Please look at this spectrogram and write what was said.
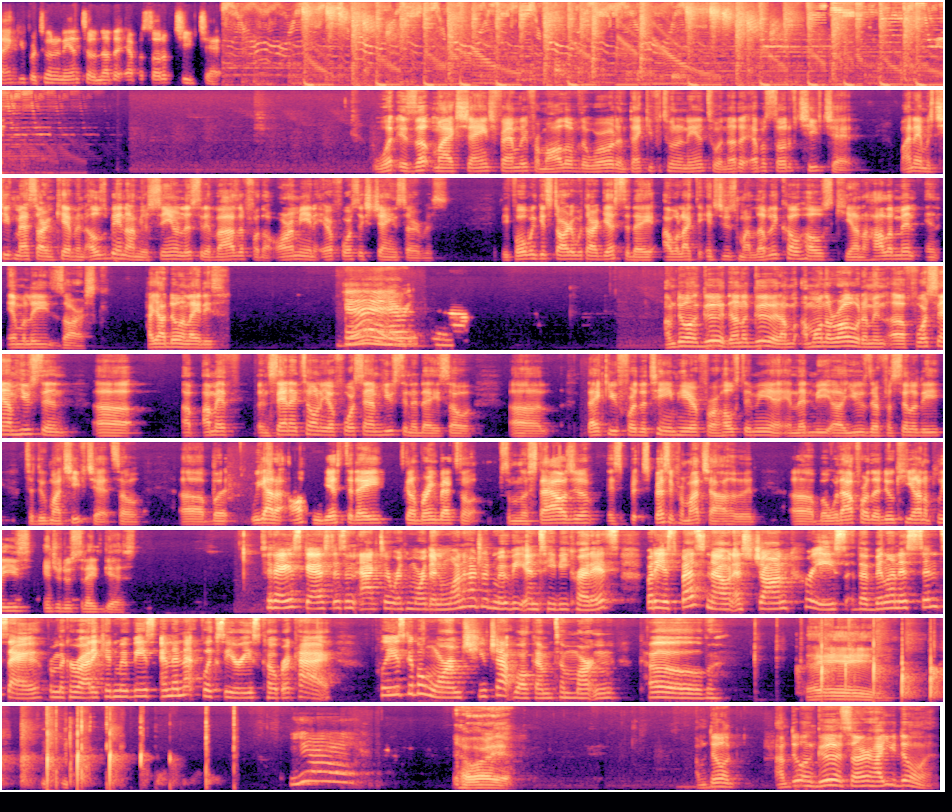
Thank you for tuning in to another episode of Chief Chat. What is up, my exchange family from all over the world, and thank you for tuning in to another episode of Chief Chat. My name is Chief Master Sergeant Kevin Osby, and I'm your Senior Enlisted Advisor for the Army and Air Force Exchange Service. Before we get started with our guest today, I would like to introduce my lovely co-hosts, Kiana Holloman and Emily Zarsk. How y'all doing, ladies? Good. How are you? I'm doing good. Doing good. I'm I'm on the road. I'm in uh, Fort Sam Houston. Uh, I'm at, in San Antonio, Fort Sam Houston today. So uh, thank you for the team here for hosting me and, and letting me uh, use their facility to do my chief chat. So, uh, but we got an awesome guest today. It's going to bring back some some nostalgia, especially from my childhood. Uh, but without further ado, Kiana, please introduce today's guest. Today's guest is an actor with more than 100 movie and TV credits, but he is best known as John Kreese, the villainous sensei from the Karate Kid movies and the Netflix series Cobra Kai. Please give a warm Chief Chat welcome to Martin Kove. Hey. Yay. How are you? I'm doing I'm doing good, sir. How you doing?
